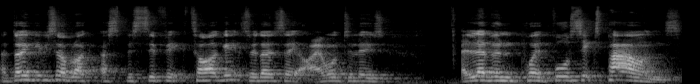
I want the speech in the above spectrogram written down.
And don't give yourself like a specific target. So don't say I want to lose 11.46 pounds.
